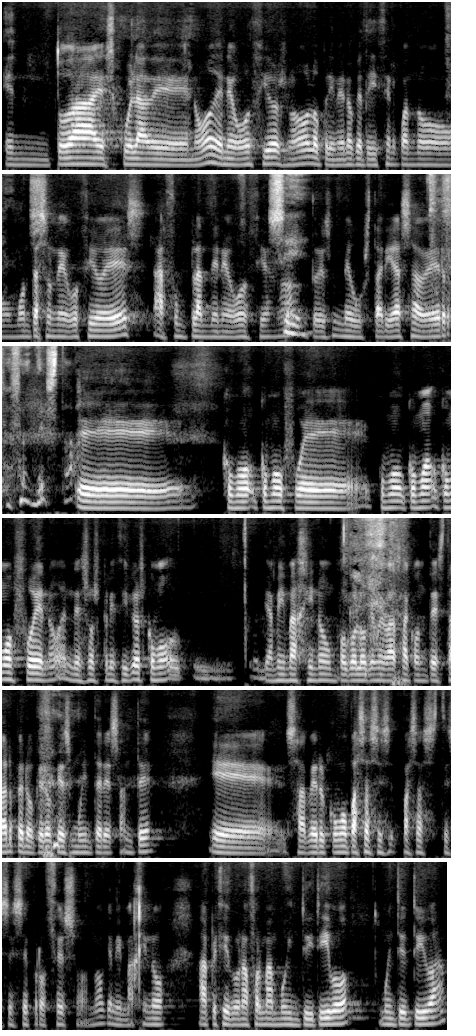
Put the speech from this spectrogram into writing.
en toda escuela de, ¿no? de negocios, ¿no? lo primero que te dicen cuando montas un negocio es haz un plan de negocio. ¿no? Entonces me gustaría saber eh, cómo, cómo, fue, cómo, cómo, cómo fue ¿no? en esos principios. Cómo, ya me imagino un poco lo que me vas a contestar, pero creo que es muy interesante. Eh, saber cómo pasaste, pasaste ese proceso, ¿no? que me imagino al principio de una forma muy, intuitivo, muy intuitiva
